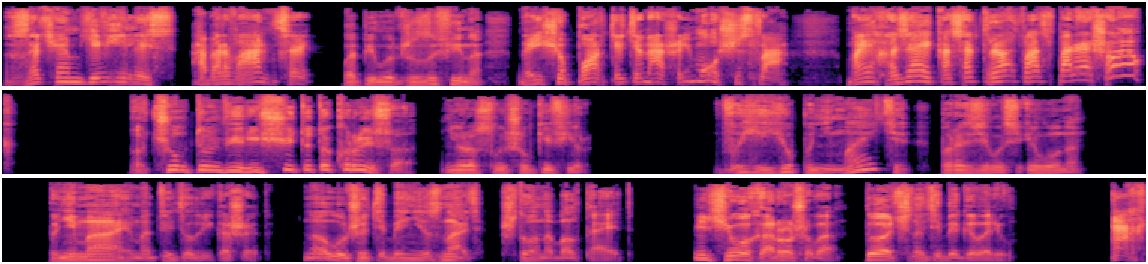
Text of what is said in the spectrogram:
«Зачем явились, оборванцы?» — вопила Джозефина. «Да еще портите наше имущество! Моя хозяйка сотрет вас в порошок!» «О чем там верещит эта крыса?» — не расслышал Кефир. «Вы ее понимаете?» — поразилась Илона. «Понимаем», — ответил Рикошет. «Но лучше тебе не знать, что она болтает. Ничего хорошего, точно тебе говорю. Ах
